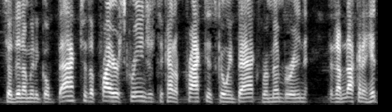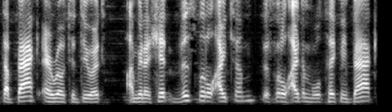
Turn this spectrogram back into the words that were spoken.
So then I'm going to go back to the prior screen just to kind of practice going back, remembering that I'm not going to hit the back arrow to do it. I'm going to hit this little item. This little item will take me back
